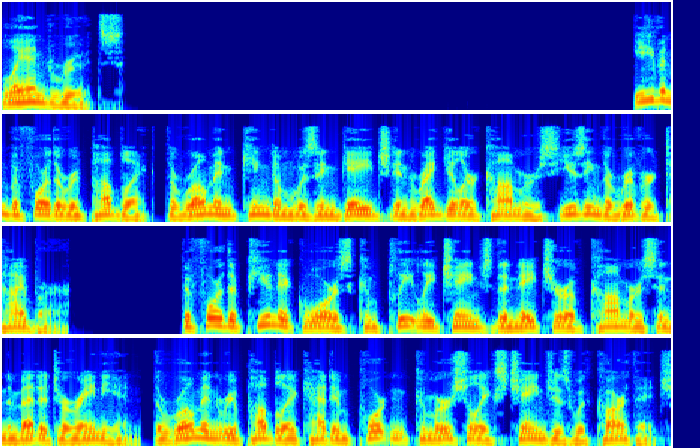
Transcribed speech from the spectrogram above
Land routes Even before the Republic, the Roman kingdom was engaged in regular commerce using the river Tiber. Before the Punic Wars completely changed the nature of commerce in the Mediterranean, the Roman Republic had important commercial exchanges with Carthage.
